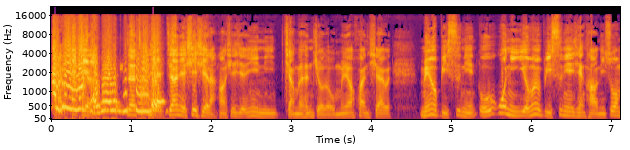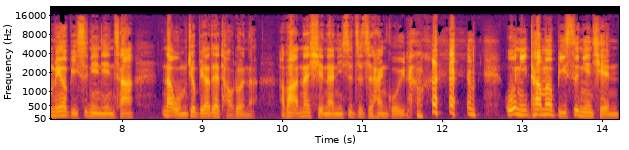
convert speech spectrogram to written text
好谢谢了，这样姐，这样姐，谢谢了，好，谢谢，因为你讲了很久了，我们要换下一位。没有比四年，我问你有没有比四年前好？你说没有比四年前差，那我们就不要再讨论了，好不好？那显然你是支持韩国瑜的。我 问你，他有没有比四年前？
